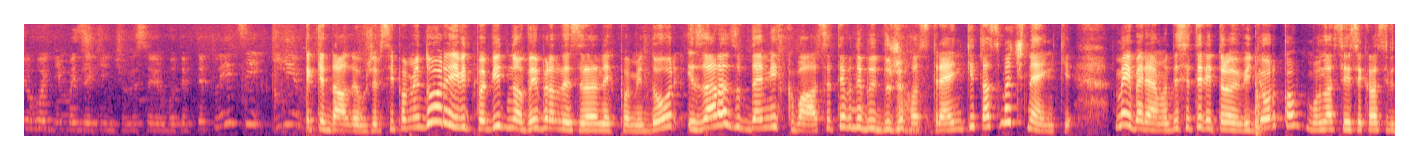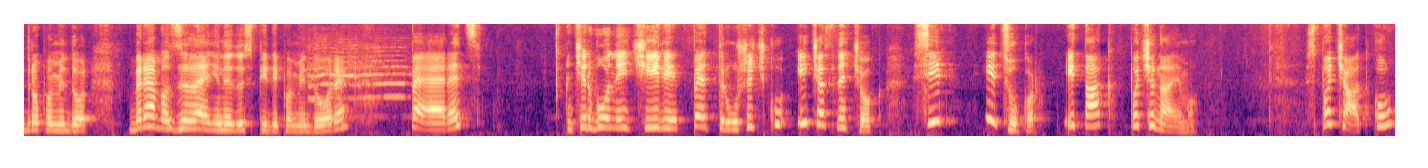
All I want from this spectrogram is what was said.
Сьогодні ми закінчили свої роботи в теплиці і викидали вже всі помідори, і відповідно вибрали зелених помідор. І зараз будемо їх квасити. Вони будуть дуже гостренькі та смачненькі. Ми беремо 10-літрове відьорко, бо в нас є якраз відро помідор. Беремо зелені недоспілі помідори, перець, червоний чилі, петрушечку і часничок, сіль і цукор. І так починаємо. Спочатку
